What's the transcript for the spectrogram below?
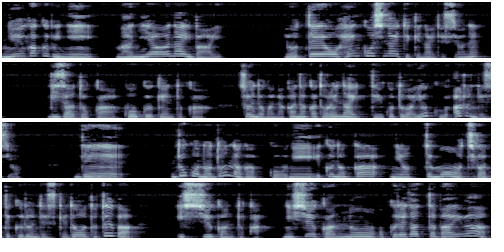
入学日に間に合わない場合、予定を変更しないといけないですよね。ビザとか航空券とか、そういうのがなかなか取れないっていうことはよくあるんですよ。で、どこのどんな学校に行くのかによっても違ってくるんですけど、例えば1週間とか2週間の遅れだった場合は、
